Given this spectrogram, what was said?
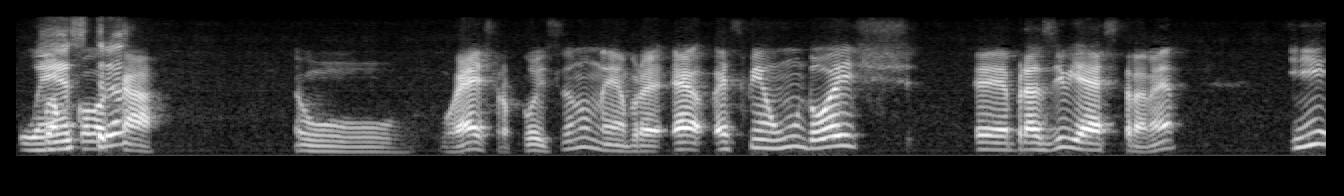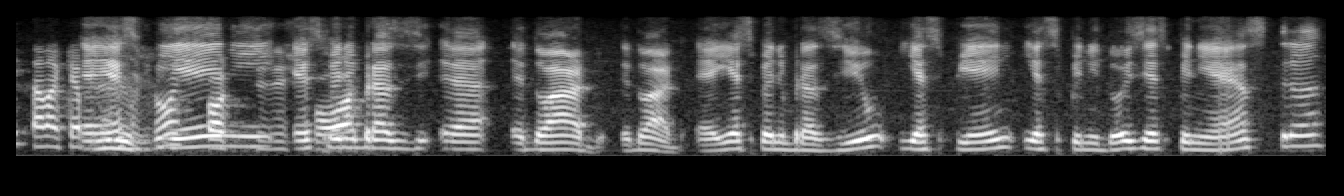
o extra colocar o, o extra plus, eu não lembro, é, é ESPN 1, 2, é, Brasil e extra, né? E ela quer é ESPN, dois ESPN Brasil, é, Eduardo, Eduardo, é ESPN Brasil, ESPN, ESPN 2, ESPN Extra,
